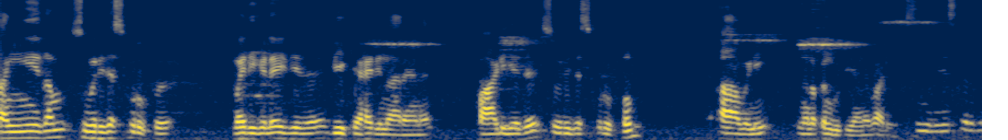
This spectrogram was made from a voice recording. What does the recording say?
സംഗീതം സൂര്യജസ് കുറുപ്പ് വരികൾ എഴുതിയത് ബി കെ ഹരിനാരായണൻ. പാടിയത് സൂര്യജസ് കുറുപ്പും ആവണി എന്നുള്ള പെൺകുട്ടിയാണ് പാടിയത്. സൂര്യജസ് കുറുപ്പ്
